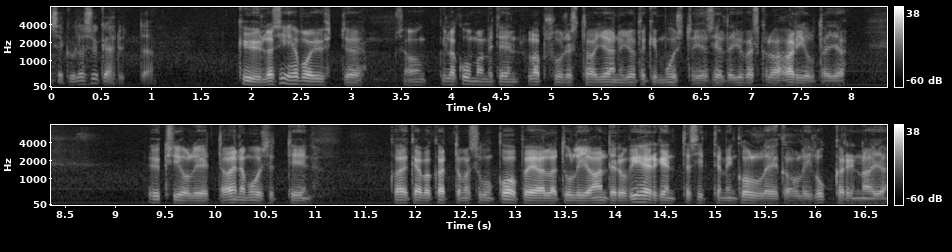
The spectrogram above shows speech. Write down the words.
se kyllä sykähdyttää. Kyllä, siihen voi yhtyä se on kyllä kumma, miten lapsuudesta on jäänyt jotakin muistoja sieltä Jyväskylän harjulta. Ja yksi oli, että aina muistettiin kai käydä katsomassa, kun KPL tuli ja Antero Viherkenttä sitten kollega oli lukkarina ja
